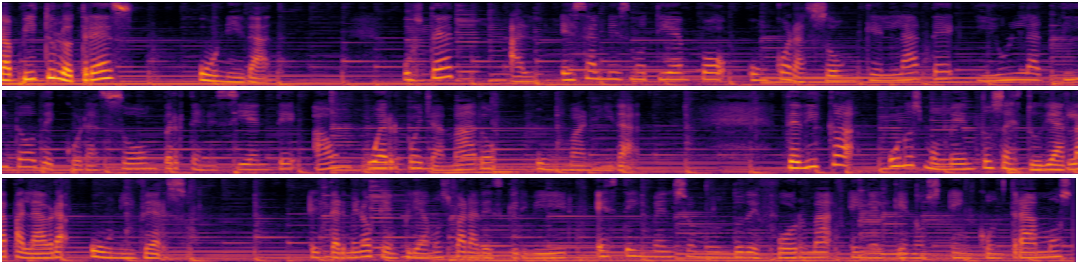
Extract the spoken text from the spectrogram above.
Capítulo 3. Unidad. Usted es al mismo tiempo un corazón que late y un latido de corazón perteneciente a un cuerpo llamado humanidad. Dedica unos momentos a estudiar la palabra universo, el término que empleamos para describir este inmenso mundo de forma en el que nos encontramos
